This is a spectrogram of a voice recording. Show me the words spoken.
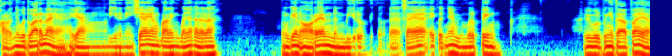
kalau nyebut warna ya yang di Indonesia yang paling banyak adalah mungkin oranye dan biru gitu. Nah, saya ikutnya bimbel pink. Bimbel pink itu apa ya?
